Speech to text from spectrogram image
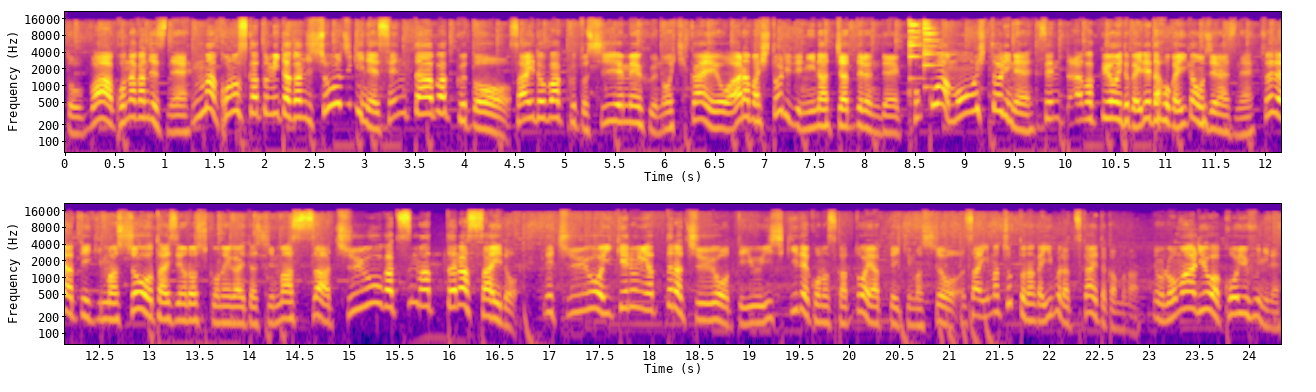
トはこんな感じですね。まあこのスカット見た感じ正直ねセンターバックとサイドバックと CMF の控えをあらば1人で担っちゃってるんでここはもう1人ねセンターバック4位とか入れた方がいいかもしれないですね。それではやっていきましょう。対戦よろしくお願いいたします。さあ中央が詰まったらサイド。で中央いけるんやったら中央っていう意識でこのスカットはやっていきましょう。さあ今ちょっとなんかイブラ使えたかもな。でもロマーリオはこういう風にね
